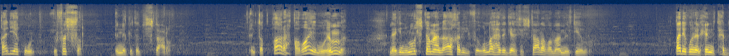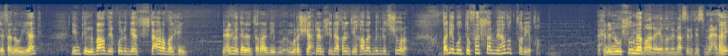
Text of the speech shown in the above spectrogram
قد يكون يفسر إنك أنت تستعرض. أنت تطارح قضايا مهمة لكن المستمع الآخر والله هذا قاعد يستعرض أمام الكاميرا. قد يكون الحين نتحدث أنا وياك يمكن البعض يقول قاعد تستعرض الحين. لعلمك أنا تراني مرشح نفسي داخل انتخابات مجلس الشورى. قد يكون تفسر بهذه الطريقة. إحنا نوسمها بالأمانة أيضا للناس اللي تسمعنا. أي-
